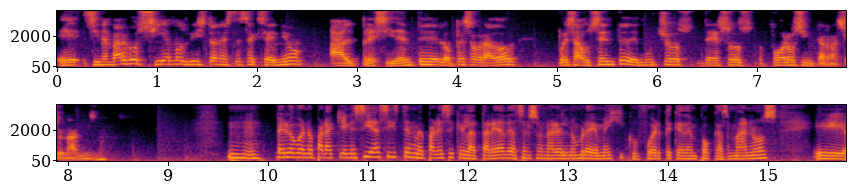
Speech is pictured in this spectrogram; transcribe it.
Eh, sin embargo, sí hemos visto en este sexenio al presidente López Obrador, pues ausente de muchos de esos foros internacionales, ¿no? Pero bueno, para quienes sí asisten, me parece que la tarea de hacer sonar el nombre de México fuerte queda en pocas manos. Eh,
